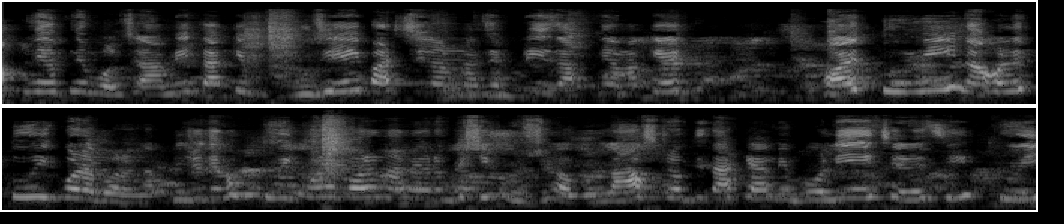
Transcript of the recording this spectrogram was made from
আপনি আপনি বলছে আমি তাকে বুঝিয়েই পারছিলাম না যে, প্লিজ আপনি আমাকে, হয় তুমি, না হলে তুই করে বলেন। আপনি যদি আমাকে তুই করে বলেন, আমি আরও বেশি খুশি হব। লাস্ট অব্দি তাকে আমি বলিয়েই ছেড়েছি, তুই।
